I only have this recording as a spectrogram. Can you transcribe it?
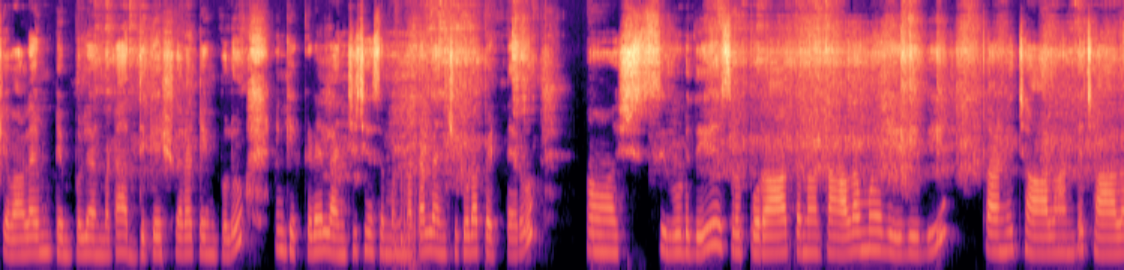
శివాలయం టెంపుల్ అనమాట అద్దికేశ్వర టెంపుల్. ఇంకెక్కడే లంచ్ లంచ్ చేసామన్నమాట. లంచ్ కూడా పెట్టారు. శివుడిది. అసలు పురాతన కాలం అవి ఇవి. కానీ చాలా అంటే చాలా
